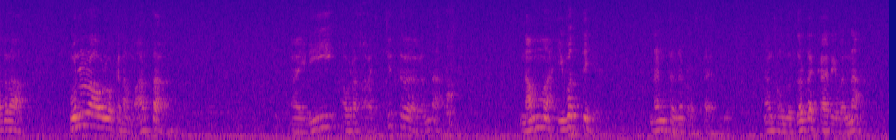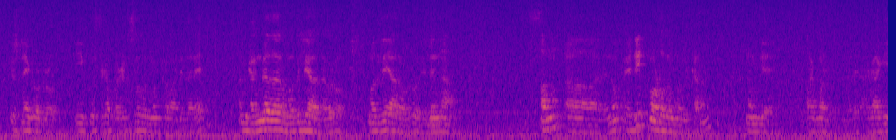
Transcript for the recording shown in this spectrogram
ಅದರ ಪುನರಾವಲೋಕನ ಮಾಡ್ತಾ ಇಡೀ ಅವರ ಆ ಚಿತ್ರಗಳನ್ನು ನಮ್ಮ ಇವತ್ತಿಗೆ ನಂಟನ್ನು ಬಳಸ್ತಾ ಇರ್ತೀವಿ ಅಂತ ಒಂದು ದೊಡ್ಡ ಕಾರ್ಯವನ್ನು ಕೃಷ್ಣೇಗೌಡರು ಈ ಪುಸ್ತಕ ಪ್ರಕಟಿಸೋದ್ರ ಮೂಲಕ ಮಾಡಿದ್ದಾರೆ. ನಮ್ಮ ಗಂಗಾಧರ್ ಮೊದಲಿಯಾದವರು, ಮೊದಲಿಯಾರವರು ಇದನ್ನು ಸಂ ಏನು ಎಡಿಟ್ ಮಾಡೋದ್ರ ಮೂಲಕ ನಮಗೆ ಹಾಗೆ ಮಾಡ್ತಿದ್ದಾರೆ. ಹಾಗಾಗಿ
